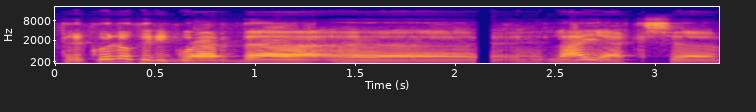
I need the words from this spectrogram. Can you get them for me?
per quello che riguarda uh, l'Ajax,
